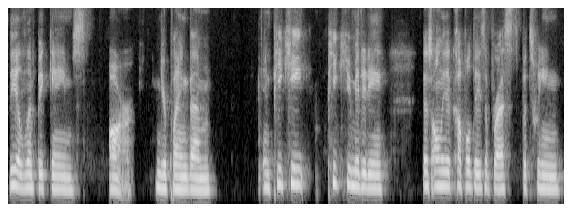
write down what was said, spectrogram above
the Olympic Games are. You're playing them in peak heat, peak humidity. There's only a couple days of rest between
